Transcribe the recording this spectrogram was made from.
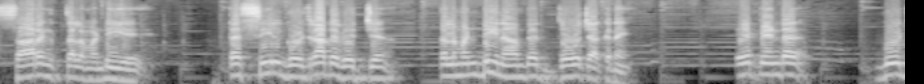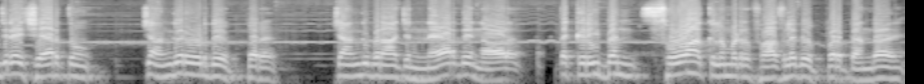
ਸਾਰੰਗ ਤਲਵੰਡੀ ਏ ਤਹਿਸੀਲ ਗੋਜਰਾ ਦੇ ਵਿੱਚ ਤਲਵੰਡੀ ਨਾਮ ਦੇ ਦੋ ਚੱਕ ਨੇ। ਇਹ ਪਿੰਡ ਗੋਜਰੇ ਸ਼ਹਿਰ ਤੋਂ ਝੰਗ ਰੋਡ ਦੇ ਉੱਪਰ, ਝੰਗ ਬ੍ਰਾਂਚ ਨਹਿਰ ਦੇ ਨਾਲ ਤਕਰੀਬਨ 16 ਕਿਲੋਮੀਟਰ ਫਾਸਲੇ ਦੇ ਉੱਪਰ ਪੈਂਦਾ ਹੈ।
